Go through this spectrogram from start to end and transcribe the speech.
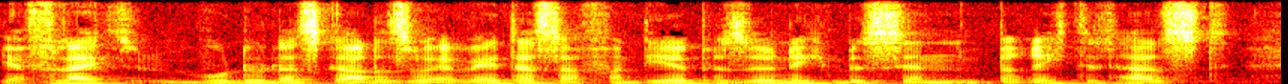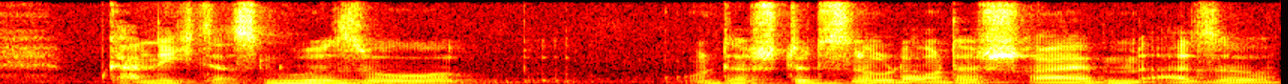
Ja, vielleicht, wo du das gerade so erwähnt hast, auch von dir persönlich ein bisschen berichtet hast, kann ich das nur so unterstützen oder unterschreiben. Also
